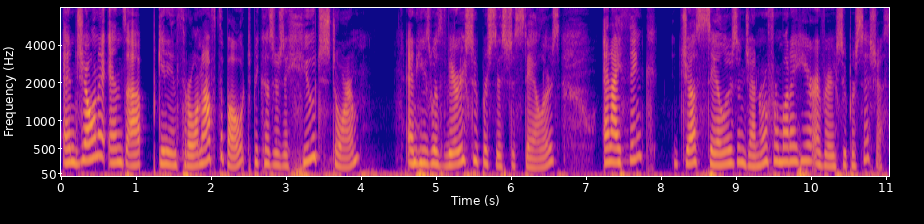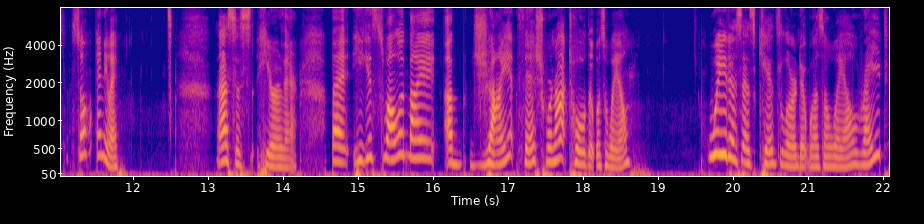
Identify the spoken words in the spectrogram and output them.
And Jonah ends up getting thrown off the boat because there's a huge storm and he's with very superstitious sailors. And I think just sailors in general, from what I hear, are very superstitious. So, anyway, that's just here or there. But he gets swallowed by a giant fish. We're not told it was a whale. We just, as kids, learned it was a whale, right?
